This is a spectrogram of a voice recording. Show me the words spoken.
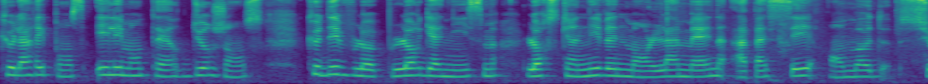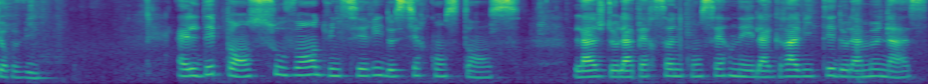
que la réponse élémentaire d'urgence que développe l'organisme lorsqu'un événement l'amène à passer en mode survie. Elle dépend souvent d'une série de circonstances. L'âge de la personne concernée, la gravité de la menace,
